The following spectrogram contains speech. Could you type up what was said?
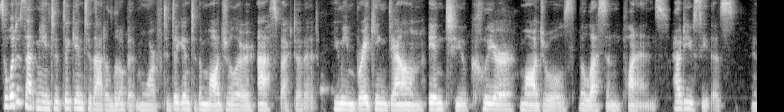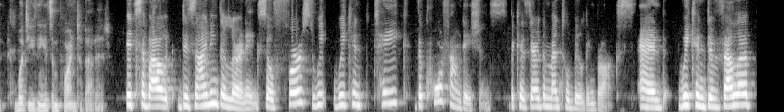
so, what does that mean to dig into that a little bit more, to dig into the modular aspect of it? You mean breaking down into clear modules the lesson plans? How do you see this? What do you think is important about it? It's about designing the learning. So, first, we, we can take the core foundations because they're the mental building blocks, and we can develop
